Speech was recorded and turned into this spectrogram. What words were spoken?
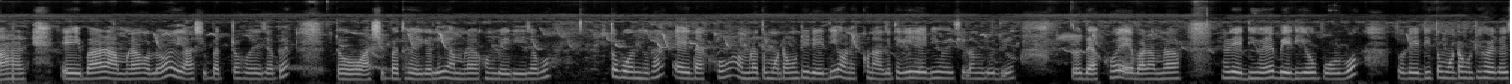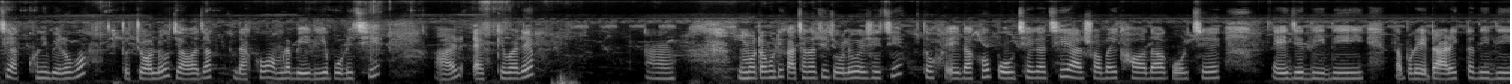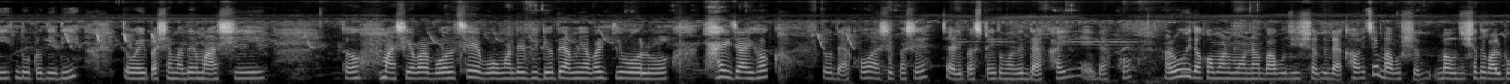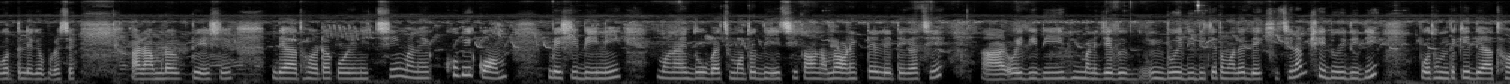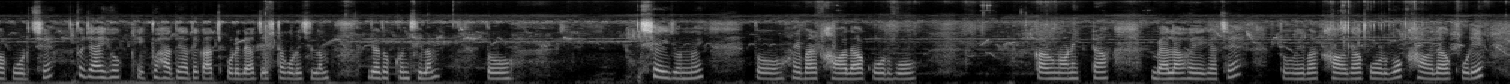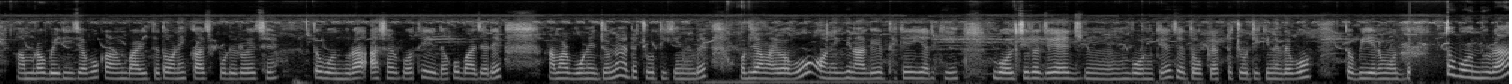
আর এইবার আমরা হলো এই আশীর্বাদটা হয়ে যাবে। তো আশীর্বাদ হয়ে গেলেই আমরা এখন বেরিয়ে যাব। তো বন্ধুরা, এই দেখো, আমরা তো মোটামুটি রেডি অনেকক্ষণ আগে থেকেই রেডি হয়েছিলাম যদিও। তো দেখো, এবার আমরা রেডি হয়ে বেরিয়েও পড়ব। তো রেডি তো মোটামুটি হয়ে রয়েছে এক্ষুনি বেরোবো। তো চলো, যাওয়া যাক। দেখো, আমরা বেরিয়ে পড়েছি। আর একেবারে মোটামুটি কাছাকাছি চলেও এসেছি। তো এই দেখো, পৌঁছে গেছি আর সবাই খাওয়া দাওয়া করছে। এই যে দিদি, তারপরে এটা আরেকটা দিদি, দুটো দিদি। তো এই পাশে আমাদের মাসি। তো মাসি আবার বলছে, বৌমাদের ভিডিওতে আমি আবার কি বলব? তাই যাই হোক। তো দেখো আশেপাশে চারিপাশটাই তোমাদের দেখাই, এই দেখো। আর ওই দেখো আমার মনা বাবুজির সাথে দেখা হয়েছে, বাবুর সাথে, বাবুজির সাথে গল্প করতে লেগে পড়েছে। আর আমরাও একটু এসে দেয়া ধোয়াটা করে নিচ্ছি মানে খুবই কম, বেশি দিনই, মনে হয় দু ব্যাচ মতো দিয়েছি, কারণ আমরা অনেকটাই লেটে গেছি। আর ওই দিদি মানে যে দুই দিদিকে তোমাদের দেখিয়েছিলাম, সেই দুই দিদি প্রথম থেকেই দেয়া ধোয়া করছে। তো যাই হোক, একটু হাতে হাতে কাজ করে দেওয়ার চেষ্টা করেছিলাম, যতক্ষণ ছিলাম। তো সেই জন্যই। তো এবার খাওয়া দাওয়া করব। কারণ অনেকটা বেলা হয়ে গেছে। তো এবার খাওয়া দাওয়া করব। খাওয়া দাওয়া করে আমরাও বেরিয়ে যাব। কারণ বাড়িতে তো অনেক কাজ পড়ে রয়েছে। তো বন্ধুরা, আসার পথে এই দেখো বাজারে আমার বোনের জন্য একটা চটি কিনবে। ওর জামাইবাবু অনেক দিন আগে থেকেই আর কি বলছিল যে বোনকে যে তোকে একটা চটি কিনে দেবো। তো বিয়ের মধ্যে তো বন্ধুরা,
